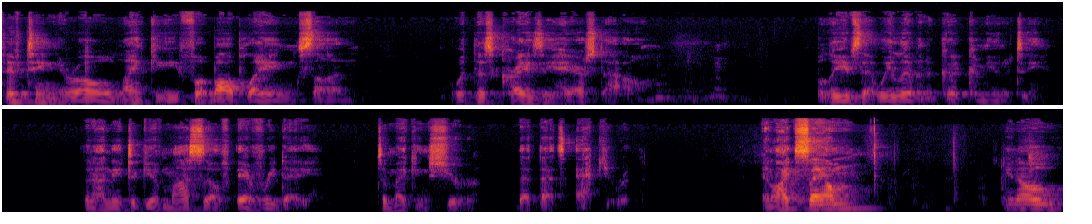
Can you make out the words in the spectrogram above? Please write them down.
15 year old, lanky, football playing son with this crazy hairstyle believes that we live in a good community, then I need to give myself every day to making sure that that's accurate. And like Sam, you know,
